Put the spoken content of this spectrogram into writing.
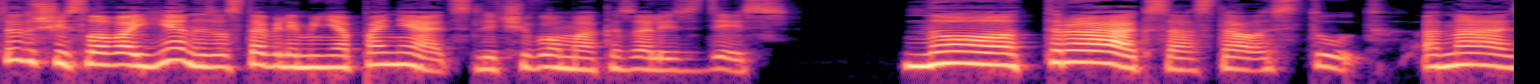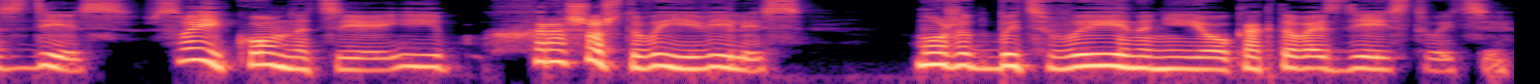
Следующие слова Йены заставили меня понять, для чего мы оказались здесь. Но Тракса осталась тут. Она здесь, в своей комнате, и хорошо, что вы явились. Может быть, вы на нее как-то воздействуете,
